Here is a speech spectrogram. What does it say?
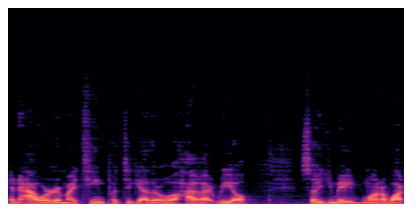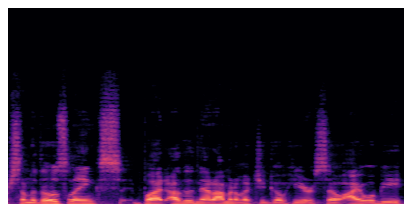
an hour, and my team put together a little highlight reel. So you may want to watch some of those links. But other than that, I'm going to let you go here. So I will be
